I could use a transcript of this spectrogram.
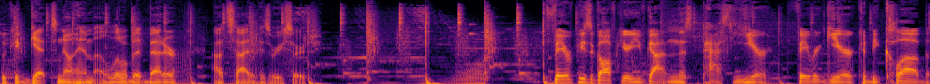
We could get to know him a little bit better outside of his research. Favorite piece of golf gear you've gotten this past year? Favorite gear could be club,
